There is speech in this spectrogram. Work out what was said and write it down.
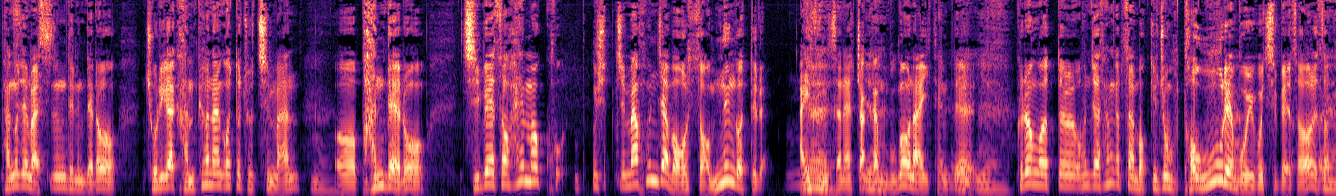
방금 전에 말씀드린 대로 조리가 간편한 것도 좋지만 네. 어 반대로 집에서 해 먹고 싶지만 혼자 먹을 수 없는 것들을 아이템 네. 있잖아요. 약간 예. 무거운 아이템들 예, 예. 그런 것들 혼자 삼겹살 먹기 좀 더 우울해 보이고 집에서 그래서 예.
